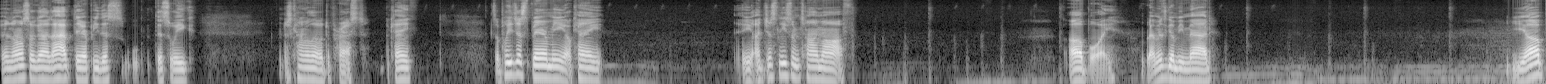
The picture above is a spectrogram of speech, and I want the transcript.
And also, guys, I have therapy this this week. Just kind of a little depressed, okay? So please just spare me, okay? I just need some time off. Oh boy, Remen's gonna be mad. Yup.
